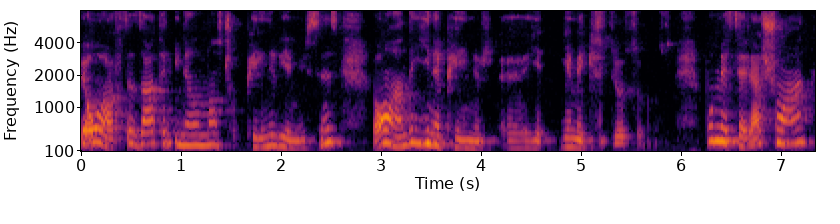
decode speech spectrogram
ve o hafta zaten inanılmaz çok peynir yemişsiniz ve o anda yine peynir, ye yemek istiyorsunuz. Bu mesela şu an,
